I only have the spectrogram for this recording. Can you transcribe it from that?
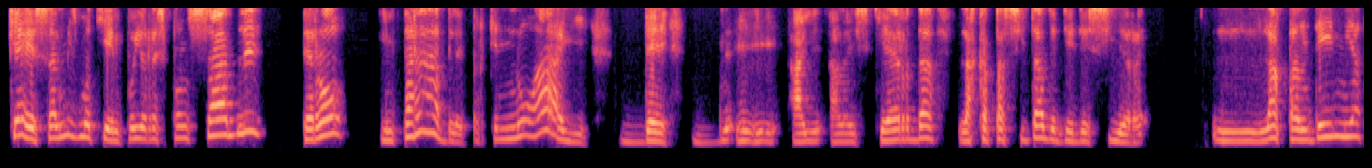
que es al mismo tiempo irresponsable, pero imparable, porque no hay, de, de, hay a la izquierda la capacidad de decir la pandemia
